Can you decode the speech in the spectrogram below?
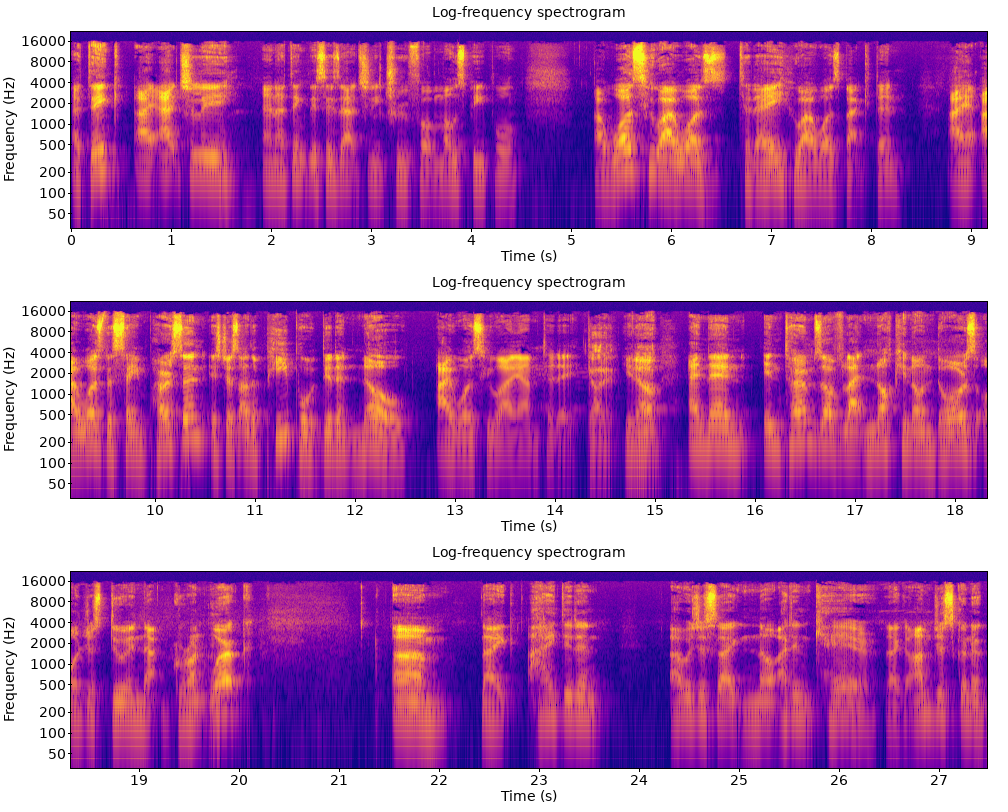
I think I actually and I think this is actually true for most people. I was who I was today, who I was back then. I, I was the same person. It's just other people didn't know I was who I am today. Got it. You know? Yeah. And then in terms of like knocking on doors or just doing that grunt work, um, like I didn't I was just like, no, I didn't care. Like, I'm just gonna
